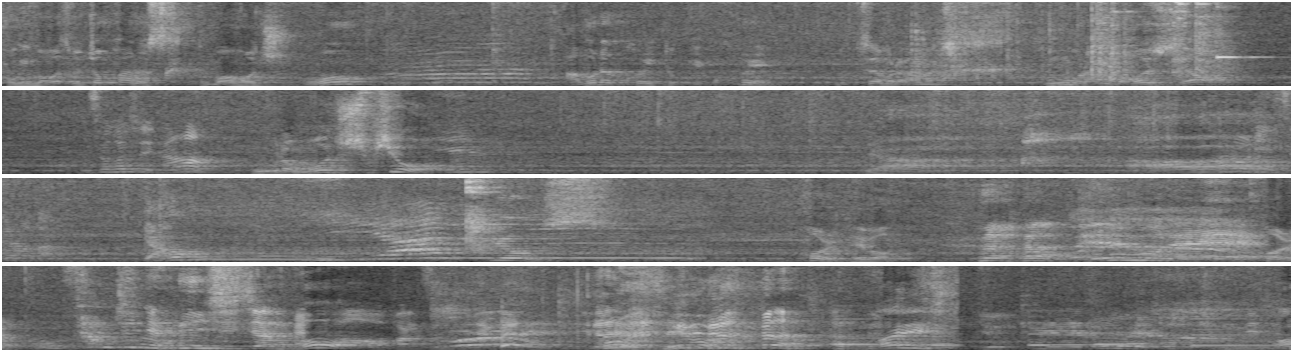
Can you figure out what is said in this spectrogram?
고기 먹었으면 쪽파는 싹 먹어주고. 음. 아브라코이 토끼 코에 육잡을 한번 촥 국물 한번 먹어주세요. 저것이랑 국물 한번 먹어주십시오. 예. 야. 아. 칼로리 제로다. 야우. 야우 헐 대박. 내일 모레 헐 3주년이시잖아요. 어. 방송 시작하는. 헐 대박 아니 육회를 좀 준비. 어,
